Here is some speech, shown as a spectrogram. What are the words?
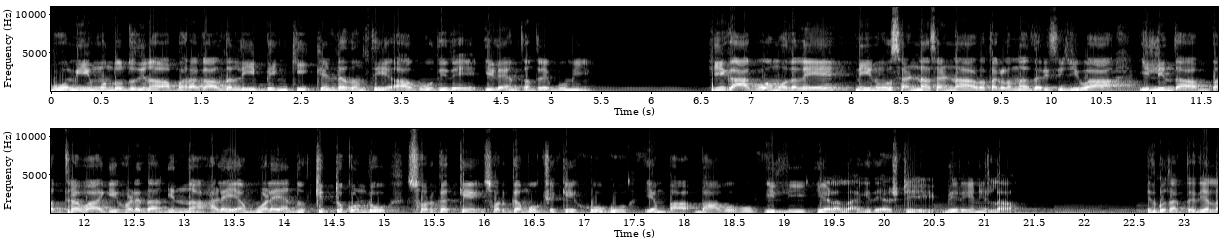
ಭೂಮಿ ಮುಂದೊಂದು ದಿನ ಬರಗಾಲದಲ್ಲಿ ಬೆಂಕಿ ಕೆಂಡದಂತೆ ಆಗುವುದಿದೆ. ಇಳೆ ಅಂತಂದರೆ ಭೂಮಿ. ಹೀಗಾಗುವ ಮೊದಲೇ ನೀನು ಸಣ್ಣ ಸಣ್ಣ ವ್ರತಗಳನ್ನು ಧರಿಸಿ ಜೀವ, ಇಲ್ಲಿಂದ ಭದ್ರವಾಗಿ ಹೊಡೆದ ನಿನ್ನ ಹಳೆಯ ಮೊಳೆಯನ್ನು ಕಿತ್ತುಕೊಂಡು ಸ್ವರ್ಗಕ್ಕೆ, ಸ್ವರ್ಗ ಮೋಕ್ಷಕ್ಕೆ ಹೋಗು ಎಂಬ ಭಾವವು ಇಲ್ಲಿ ಹೇಳಲಾಗಿದೆ ಅಷ್ಟೇ ಬೇರೆ ಏನಿಲ್ಲ ಇದು ಗೊತ್ತಾಗ್ತಾ ಇದೆಯಲ್ಲ?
